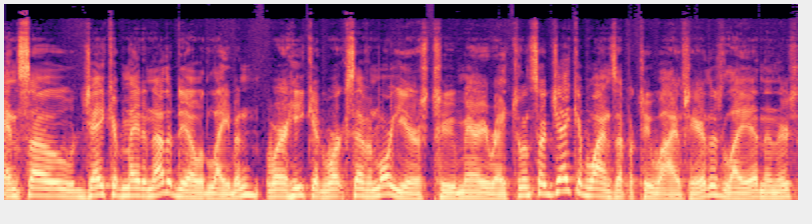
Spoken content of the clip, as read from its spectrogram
And so Jacob made another deal with Laban where he could work seven more years to marry Rachel. And so Jacob winds up with two wives here. There's Leah and then there's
